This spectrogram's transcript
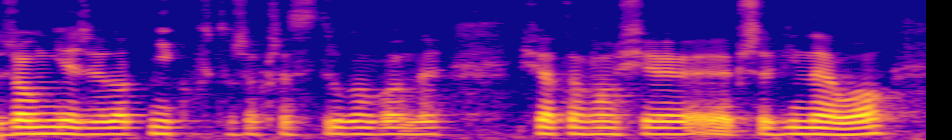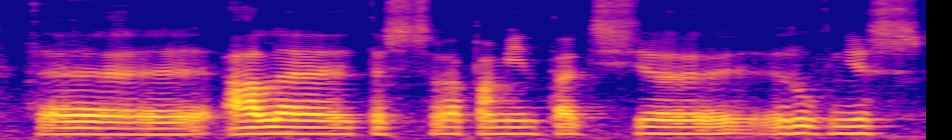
żołnierzy, lotników, którzy przez II wojnę światową się e, przewinęło, ale też trzeba pamiętać również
